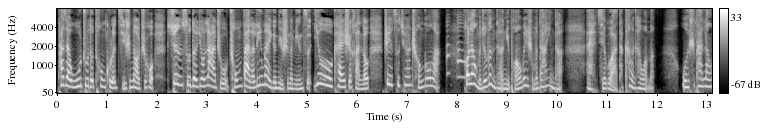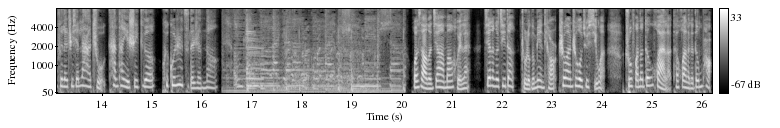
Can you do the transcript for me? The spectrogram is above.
他在无助的痛苦了几十秒之后，迅速的用蜡烛重摆了另外一个女生的名字，又开始喊楼。这次居然成功了。后来我们就问他女朋友为什么答应他，哎，结果啊，他看了看我们，我是怕浪费了这些蜡烛，看他也是一个会过日子的人呢。我嫂子接完妈回来，煎了个鸡蛋，煮了个面条，吃完之后去洗碗。厨房的灯坏了，她换了个灯泡，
